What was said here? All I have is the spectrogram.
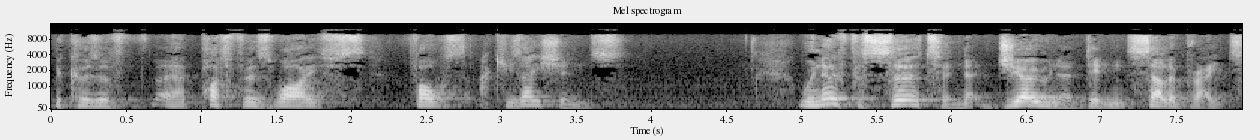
because of uh, Potiphar's wife's false accusations? We know for certain that Jonah didn't celebrate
